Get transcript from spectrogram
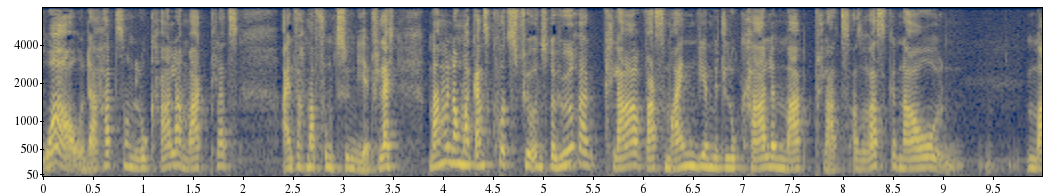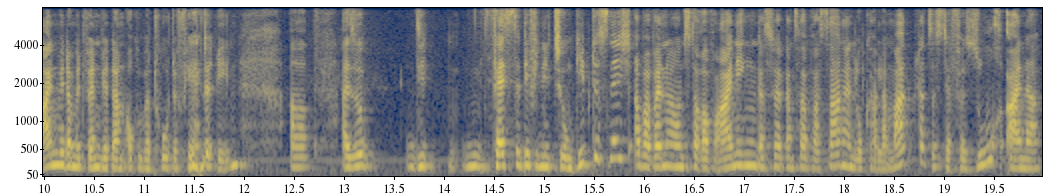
wow, da hat so ein lokaler Marktplatz einfach mal funktioniert. Vielleicht machen wir noch mal ganz kurz für unsere Hörer klar, was meinen wir mit lokalem Marktplatz? Also was genau meinen wir damit, wenn wir dann auch über tote Pferde reden? Äh, also die feste Definition gibt es nicht, aber wenn wir uns darauf einigen, dass wir ganz einfach sagen, ein lokaler Marktplatz ist der Versuch einer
